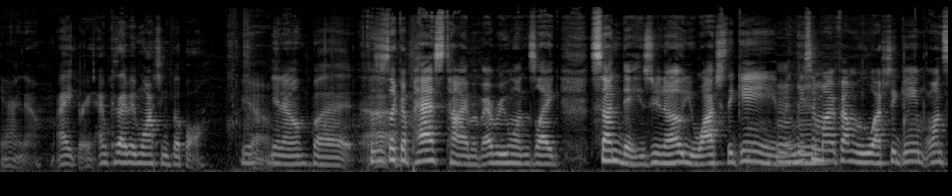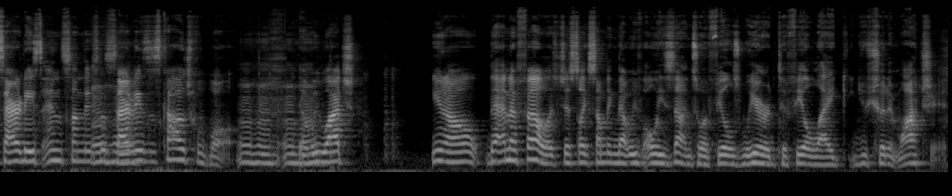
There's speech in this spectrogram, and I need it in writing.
Yeah, I know. I agree. Because I've been watching football. Yeah. You know, but Because uh, it's like a pastime of everyone's like Sundays, you know, you watch the game. At least in mm-hmm. my family, we watch the game on Saturdays and Sundays. So mm-hmm. Saturdays is college football. Mm-hmm, then we watch, you know, the NFL. It's just like something that we've always done. So it feels weird to feel like you shouldn't watch it.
